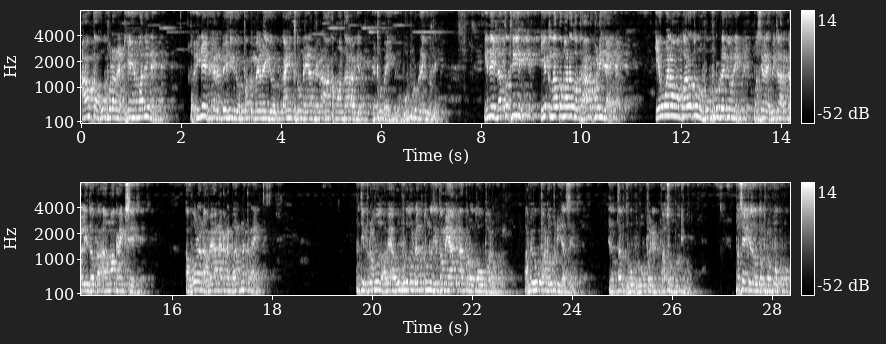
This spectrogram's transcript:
આવતા હુપડાને ઠેહ મારીને તો એને ઠેકારે બેસી ગયો, પગ મેળાઈ ગયો, કાંઈ થયું નહીં, એના ઠેકારે આંખમાં અંધાર આવી ગયો હેઠું બેસી ગયો હુપડું રહી ગયું નહીં. એની લતથી એક લત મારે તો ઝાડ પડી જાય. એવું એનામાં બરતું હુપડું ડગ્યું નહીં. પછી એણે વિચાર કરી લીધો કે આમાં કાંઈક છે. આ હોળન હવે આના કારણે બહાર ન કરાય. પછી પ્રભુ હવે આ ઉપડું તો ડગતું નથી, તમે આજ્ઞા કરો તો ઉપાડો. હવે ઉપાડ ઉપડી જશે. એટલે તરત ઉપડું ઉપડીને પાછું મૂક્યું પછી કીધું તો પ્રભુ,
